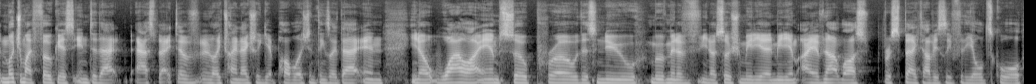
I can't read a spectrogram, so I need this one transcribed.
much of my focus into that aspect of like trying to actually get published and things like that. And you know, while I am so pro this new movement of you know social media and medium, I have not lost respect obviously for the old school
